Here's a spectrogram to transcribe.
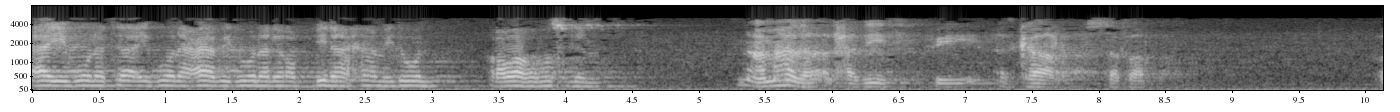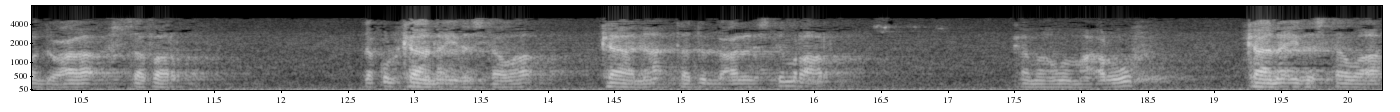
آيبون تائبون عابدون لربنا حامدون. رواه مسلم. نعم هذا الحديث في أذكار السفر ودعاء السفر. يقول كان إذا استوى كان تدل على الاستمرار كما هو معروف. كان إذا استوى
